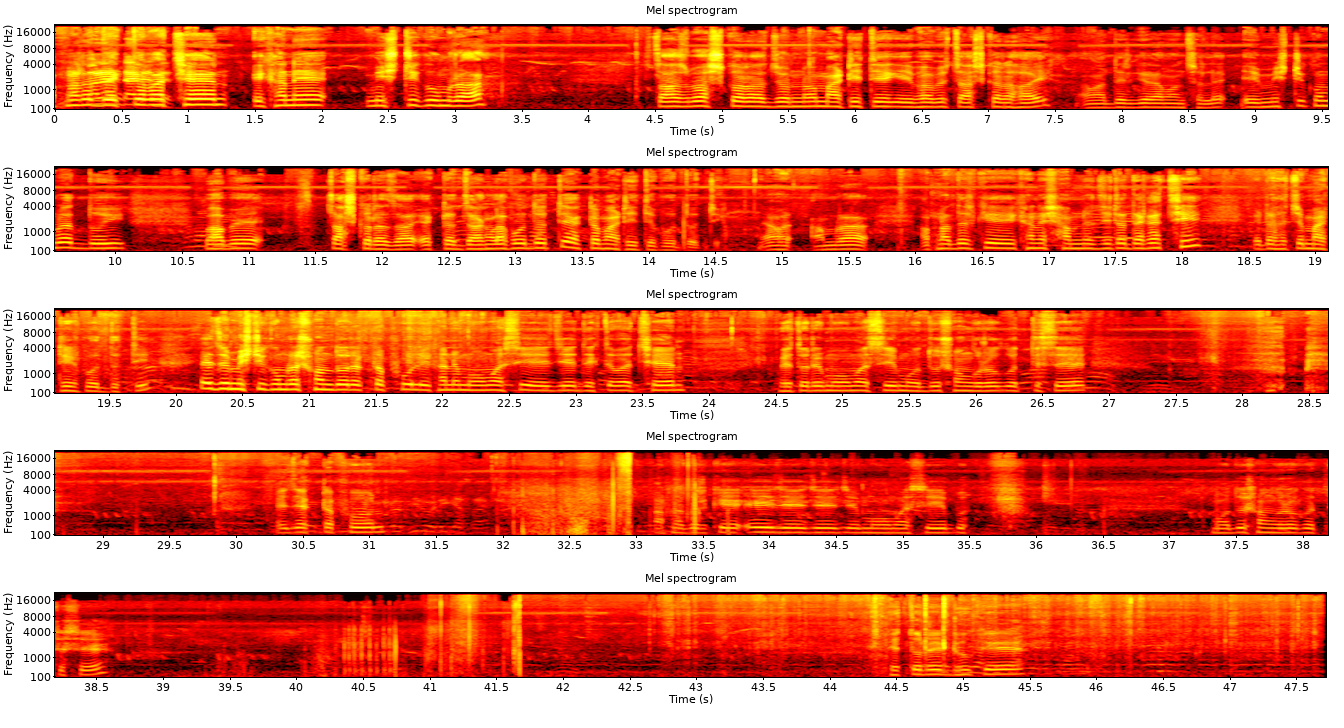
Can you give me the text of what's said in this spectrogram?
আপনারা দেখতে পাচ্ছেন এখানে মিষ্টি কুমড়া চাষবাস করার জন্য মাটিতে এইভাবে চাষ করা হয় আমাদের গ্রাম অঞ্চলে। এই মিষ্টি কুমড়া দুই ভাবে চাষ করা যায় একটা জাংলা পদ্ধতি একটা মাটিতে পদ্ধতি। আমরা আপনাদেরকে এখানে সামনে যেটা দেখাচ্ছি এটা হচ্ছে মাটির পদ্ধতি। এই যে মিষ্টি কুমড়া সুন্দর একটা ফুল এখানে মৌমাছি এই যে দেখতে পাচ্ছেন ভেতরে মৌমাছি মধু সংগ্রহ করতেছে। এই যে একটা ফুল। আপনাদেরকে এই যে যে যে মৌমাছি মধু সংগ্রহ করতেছে। ভেতরে ঢুকে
